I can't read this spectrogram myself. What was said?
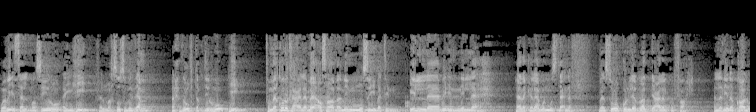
وبئس المصير أي هي فالمخصوص بالذم محذوف تقديره هي. ثم يقول تعالى ما أصاب من مصيبة إلا بإذن الله. هذا كلام مستأنف مسوق للرد على الكفار الذين قالوا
